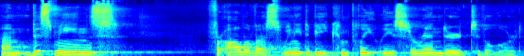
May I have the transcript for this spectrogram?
Um, this means for all of us, we need to be completely surrendered to the Lord.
